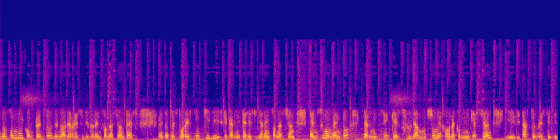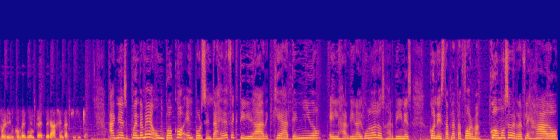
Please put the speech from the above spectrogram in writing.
no son muy contentos de no haber recibido la información antes. Entonces por eso Kidis, que permite recibir la información en su momento, permite que fluya mucho mejor la comunicación y evitar todo este tipo de inconvenientes de la agenda física. Agnes, cuéntame un poco el porcentaje de efectividad que ha tenido el jardín, alguno de los jardines con esta plataforma. ¿Cómo se ve reflejado?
